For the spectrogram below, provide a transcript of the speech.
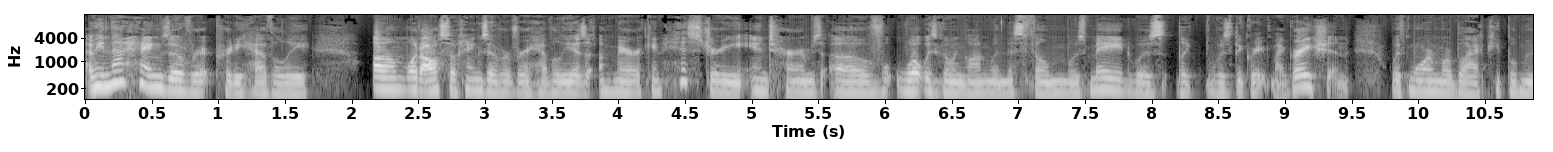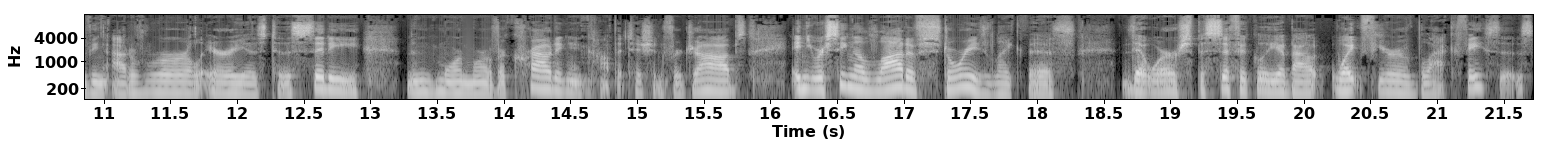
I mean, that hangs over it pretty heavily. Um, what also hangs over very heavily is American history in terms of what was going on when this film was made was like was the Great Migration, with more and more Black people moving out of rural areas to the city, and more and more of a crowding and competition for jobs. And you were seeing a lot of stories like this that were specifically about white fear of black faces.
